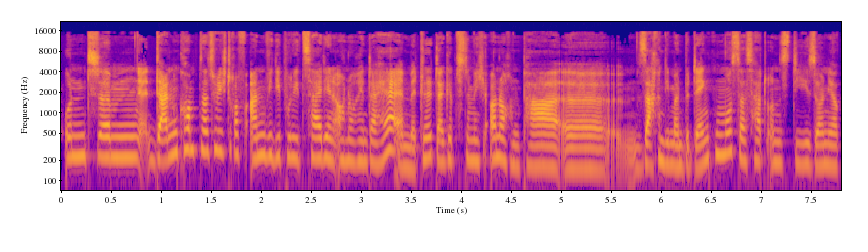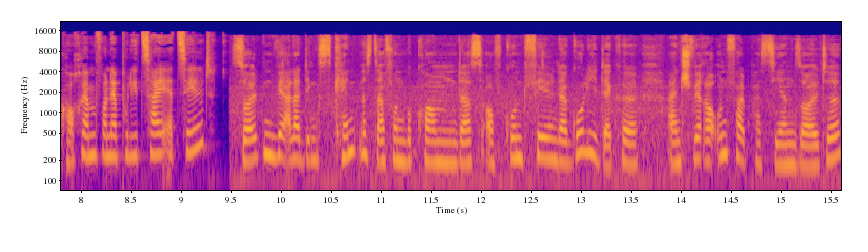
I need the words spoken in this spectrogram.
Und ähm, dann kommt natürlich drauf an, wie die Polizei den auch noch hinterher ermittelt. Da gibt's nämlich auch noch ein paar äh, Sachen, die man bedenken muss. Das hat uns die Sonja Kochem von der Polizei erzählt. Sollten wir allerdings Kenntnis davon bekommen, dass aufgrund fehlender Gullideckel ein schwerer Unfall passieren sollte,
